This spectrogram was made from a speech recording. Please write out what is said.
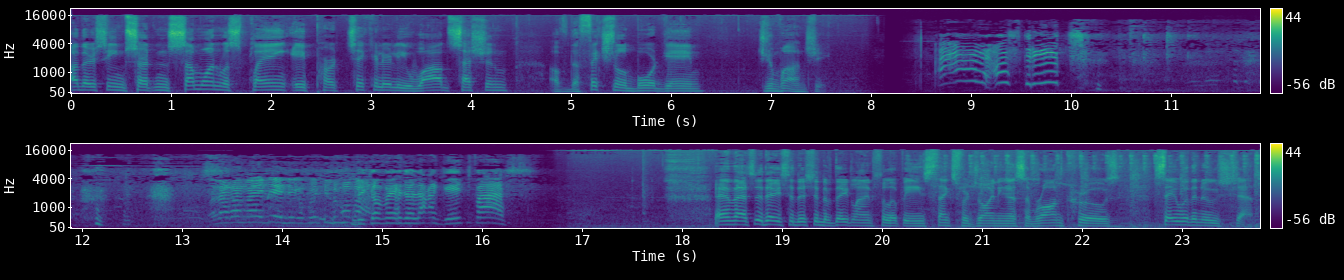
Others seem certain someone was playing a particularly wild session of the fictional board game Jumanji. Ah, ostrich! Wala kang idea, hindi ka pwede lumabas. Hindi ka pwede, wala kang gate pass. And that's today's edition of Dateline Philippines. Thanks for joining us. I'm Ron Cruz. Stay with the news channel.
